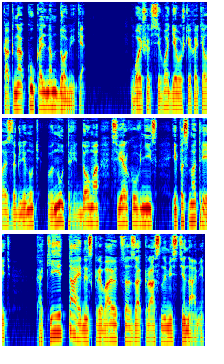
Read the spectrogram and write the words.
как на кукольном домике. Больше всего девушке хотелось заглянуть внутрь дома сверху вниз и посмотреть, какие тайны скрываются за красными стенами.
